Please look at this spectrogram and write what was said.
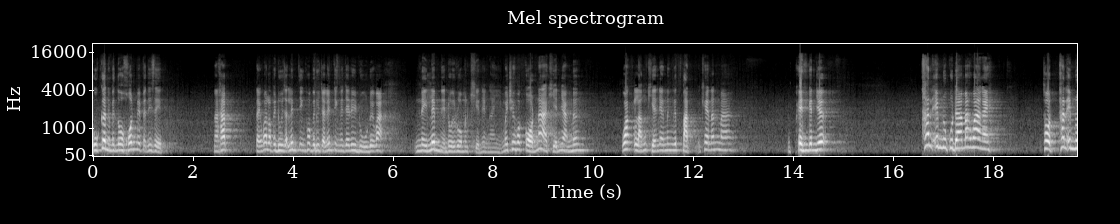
Google เป็นตัวค้นไม่ปฏิเสธนะครับ แต่ว่าเราไปดูจากเล่มจริงพอไปดูจากเล่มจริงเราจะได้ดูด้วยว่าในเล่มเนี่ยโดยรวมมันเขียนยังไง ไม่ใช่ว่าก่อนหน้าเขียนอย่างหนึ่ง วักหลังเขียนอย่างนึงตัดแค่นั้นมา เพนกันเยอะ ท่านเอ็มนูกูดามะว่าไง โทษ ท่านเอ็มนู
